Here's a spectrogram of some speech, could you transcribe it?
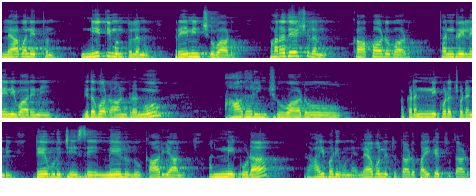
లేవనెత్తును. నీతిమంతులను ప్రేమించువాడు. పరదేశులను కాపాడువాడు. తండ్రి లేని వారిని విధవరాండ్రను ఆదరించువాడు. అక్కడన్నీ కూడా చూడండి. దేవుడు చేసే మేలులు కార్యాలు అన్నీ కూడా రాయబడి ఉన్నాయి. లేవనెత్తుతాడు పైకెత్తుతాడు.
